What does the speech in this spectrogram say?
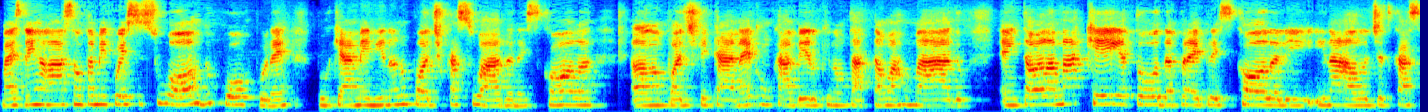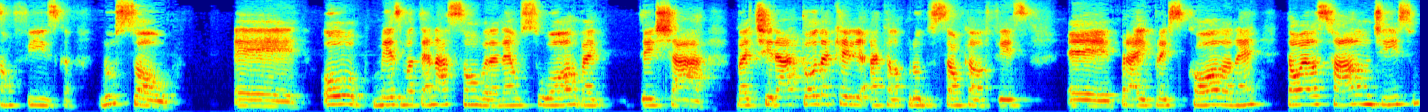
Mas tem relação também com esse suor do corpo, né? Porque a menina não pode ficar suada na escola, ela não pode ficar né, com o cabelo que não está tão arrumado. Então, ela maqueia toda para ir para a escola ali e na aula de educação física, no sol. É, ou mesmo até na sombra, né? O suor vai deixar, vai tirar toda aquele, aquela produção que ela fez é, para ir para a escola, né? Então elas falam disso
